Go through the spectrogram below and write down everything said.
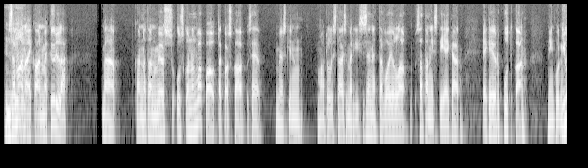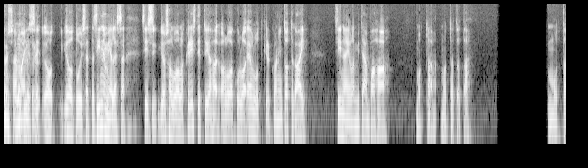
Niin. Samaan aikaan mä kyllä, mä kannatan myös uskonnon vapautta, koska se myöskin mahdollistaa esimerkiksi sen, että voi olla satanisti eikä, eikä joudu putkaan niin kuin Juh, jossain vaiheessa joutuisi. Että siinä mielessä, siis jos haluaa olla kristitty ja haluaa kuulua Evolut-kirkkoon, niin totta kai siinä ei ole mitään pahaa. Mutta, mutta, tota, mutta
